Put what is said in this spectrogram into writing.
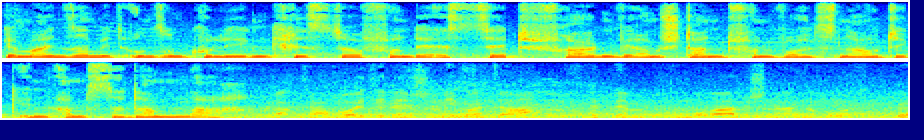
Gemeinsam mit unserem Kollegen Christoph von der SZ fragen wir am Stand von Volksnautik in Amsterdam nach. War heute denn schon jemand da mit einem unmoralischen Angebot? Ja,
